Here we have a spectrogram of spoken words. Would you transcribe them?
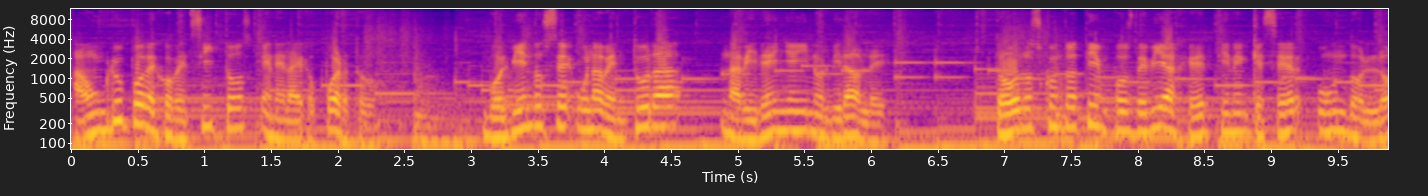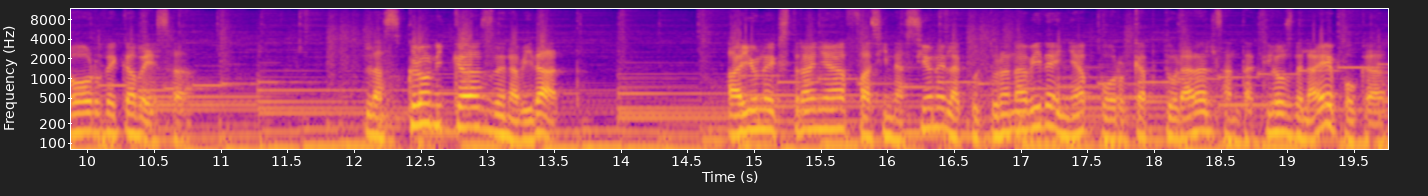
a un grupo de jovencitos en el aeropuerto, volviéndose una aventura navideña inolvidable. Todos los contratiempos de viaje tienen que ser un dolor de cabeza. Las crónicas de Navidad. Hay una extraña fascinación en la cultura navideña por capturar al Santa Claus de la época,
